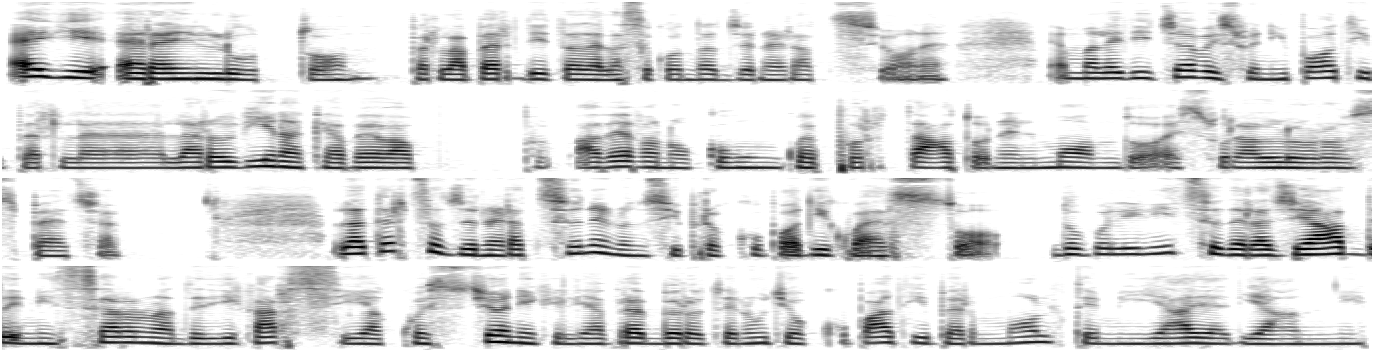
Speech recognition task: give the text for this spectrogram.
Egli era in lutto per la perdita della seconda generazione e malediceva i suoi nipoti per le, la rovina che aveva, avevano comunque portato nel mondo e sulla loro specie. La terza generazione non si preoccupò di questo. Dopo l'inizio della jihad iniziarono a dedicarsi a questioni che li avrebbero tenuti occupati per molte migliaia di anni.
